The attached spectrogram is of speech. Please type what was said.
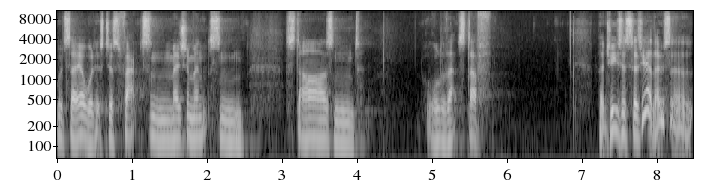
would say, oh, well, it's just facts and measurements and stars and all of that stuff. But Jesus says, yeah, those are,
